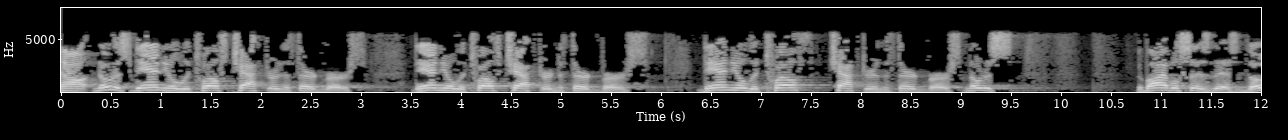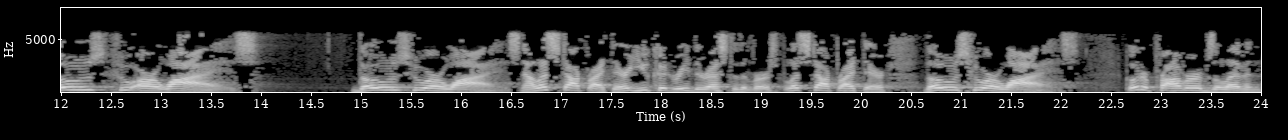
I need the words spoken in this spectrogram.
Now, notice Daniel, the 12th chapter in the third verse. Daniel, the 12th chapter in the third verse. Daniel, the 12th chapter in the third verse. Notice the Bible says this Those who are wise, those who are wise. Now let's stop right there. You could read the rest of the verse, but let's stop right there. Those who are wise. Go to Proverbs 11:30.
